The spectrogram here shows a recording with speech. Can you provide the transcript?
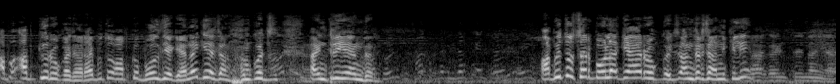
अब अब क्यों रोका जा रहा है? अभी तो आपको बोल दिया गया ना कि हमको एंट्री है अंदर। अभी तो सर बोला गया है रोक अंदर जाने के लिए। नहीं है।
